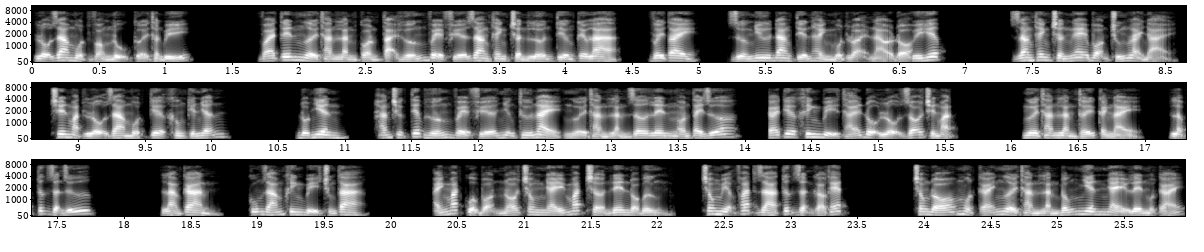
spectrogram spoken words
lộ ra một vòng nụ cười thần bí. Vài tên người thằn lằn còn tại hướng về phía giang thanh trần lớn tiếng kêu la, vây tay, dường như đang tiến hành một loại nào đó uy hiếp. Giang thanh trần nghe bọn chúng lại nhải, trên mặt lộ ra một tia không kiên nhẫn. Đột nhiên, hắn trực tiếp hướng về phía những thứ này người thằn lằn giơ lên ngón tay giữa, cái tia khinh bị thái độ lộ rõ trên mặt người thằn lằn thấy cảnh này, lập tức giận dữ. Làm càn, cũng dám khinh bỉ chúng ta. Ánh mắt của bọn nó trong nháy mắt trở nên đỏ bừng, trong miệng phát ra tức giận gào thét. Trong đó một cái người thằn lằn bỗng nhiên nhảy lên một cái,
